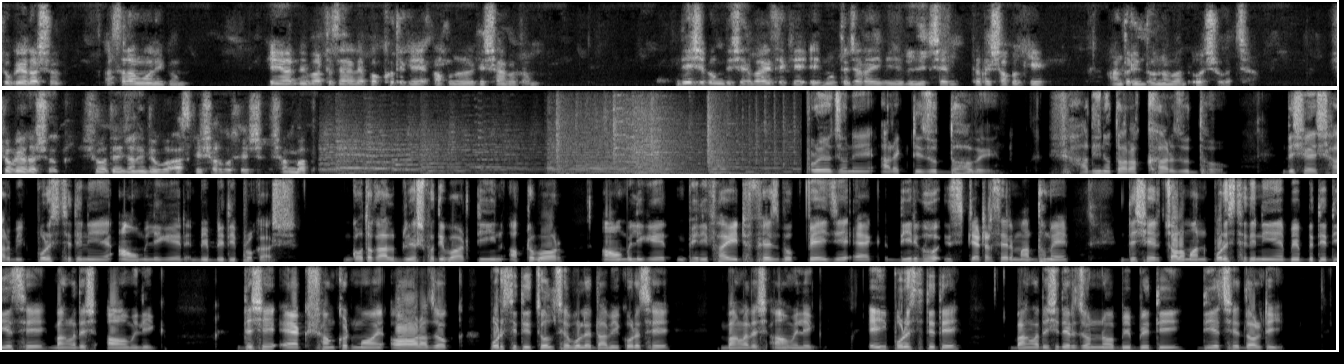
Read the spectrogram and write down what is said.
সুপ্রিয় দর্শক, আসসালামু আলাইকুম। এই আরবি বার্তা চ্যানেলের পক্ষ থেকে আপনাদেরকে স্বাগতম। দেশ এবং দেশের বাইরে থেকে এই মুহূর্তে যারা এই ভিডিওটি দেখছেন, তাদের সকলকে আন্তরিক ধন্যবাদ ও শুভেচ্ছা। সুপ্রিয় দর্শক শুরুতে জানিয়ে দেব আজকে সর্বশেষ সংবাদ। প্রয়োজনে আরেকটি যুদ্ধ হবে, স্বাধীনতা রক্ষার যুদ্ধ। দেশের সার্বিক পরিস্থিতি নিয়ে আওয়ামী লীগের বিবৃতি প্রকাশ। গতকাল বৃহস্পতিবার তিন অক্টোবর আওয়ামী লীগের ভেরিফাইড ফেসবুক পেজে এক দীর্ঘ স্ট্যাটাসের মাধ্যমে দেশের চলমান পরিস্থিতি নিয়ে বিবৃতি দিয়েছে বাংলাদেশ আওয়ামী লীগ। দেশে এক সংকটময়, অরাজক পরিস্থিতি চলছে বলে দাবি করেছে বাংলাদেশ আওয়ামী লীগ। এই পরিস্থিতিতে বাংলাদেশিদের জন্য বিবৃতি দিয়েছে দলটি।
